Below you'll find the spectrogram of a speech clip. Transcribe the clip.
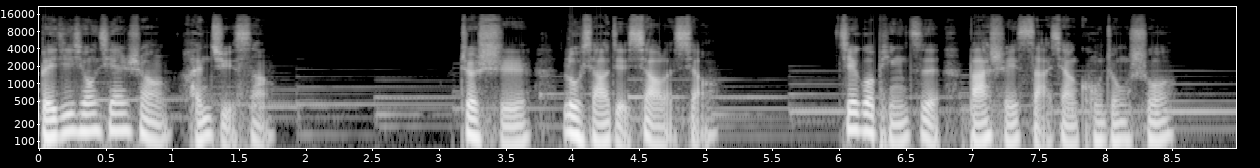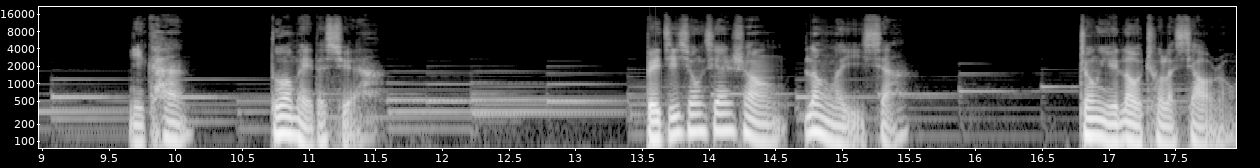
北极熊先生很沮丧。这时，陆小姐笑了笑，接过瓶子，把水洒向空中，说。你看，多美的雪啊！北极熊先生愣了一下，终于露出了笑容。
